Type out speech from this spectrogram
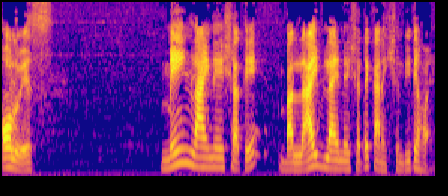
অলওয়েজ মেইন লাইনের সাথে বা লাইভ লাইনের সাথে কানেকশন দিতে হয়।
